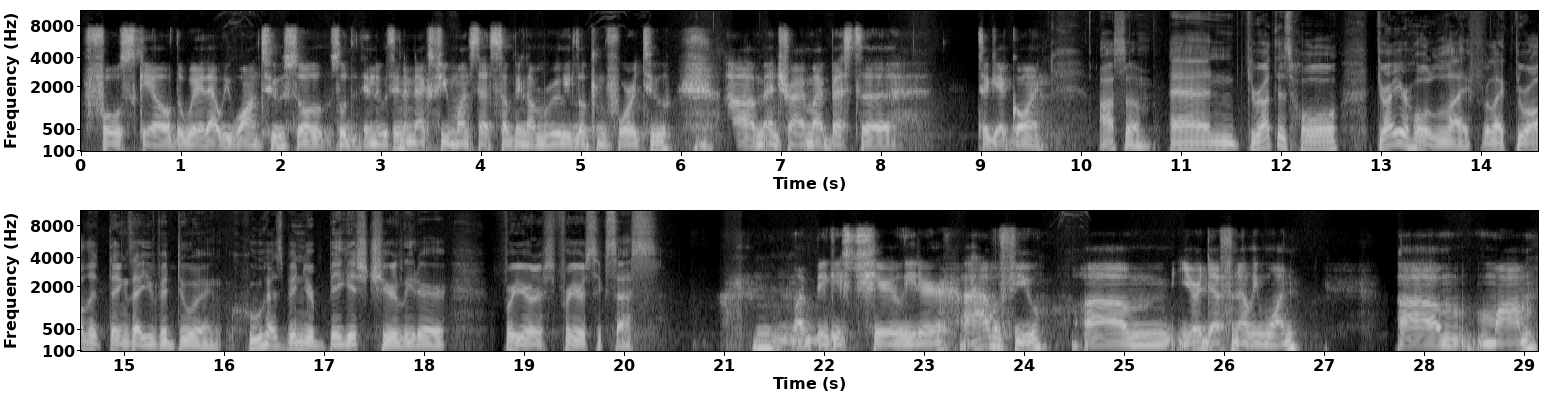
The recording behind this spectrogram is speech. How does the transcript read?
full scale the way that we want to. So, so in, within the next few months, that's something I'm really looking forward to, um, and trying my best to to get going. Awesome. And throughout this whole, throughout your whole life, like through all the things that you've been doing, who has been your biggest cheerleader for your for your success? Hmm, my biggest cheerleader, I have a few. Um, you're definitely one. Um, mom,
